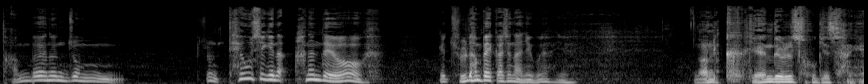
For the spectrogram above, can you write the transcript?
담배는 좀, 좀 태우시긴 하는데요. 줄담배까지는 아니고요. 예. 넌 그게 늘 속이 상해.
